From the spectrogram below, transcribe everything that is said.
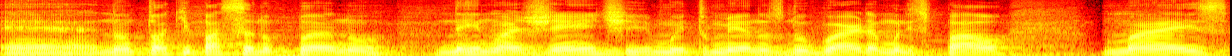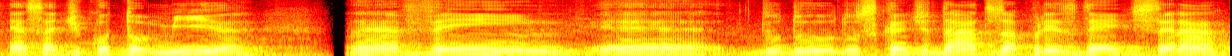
É, não estou aqui passando pano nem no agente, muito menos no guarda municipal, mas essa dicotomia né, vem é, do, do, dos candidatos a presidente, será?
